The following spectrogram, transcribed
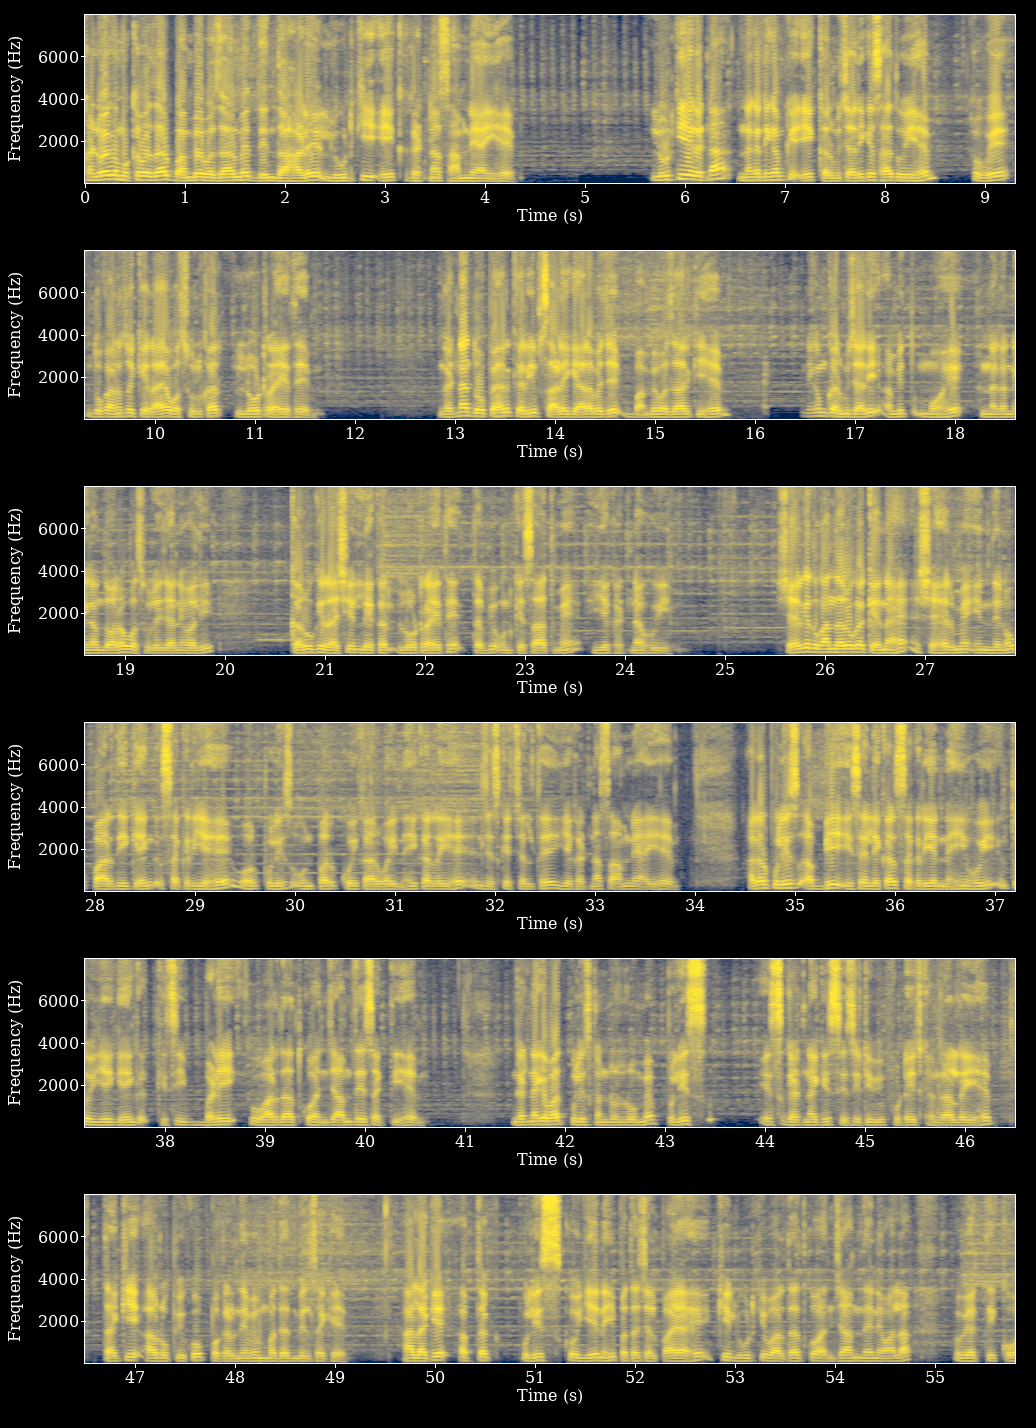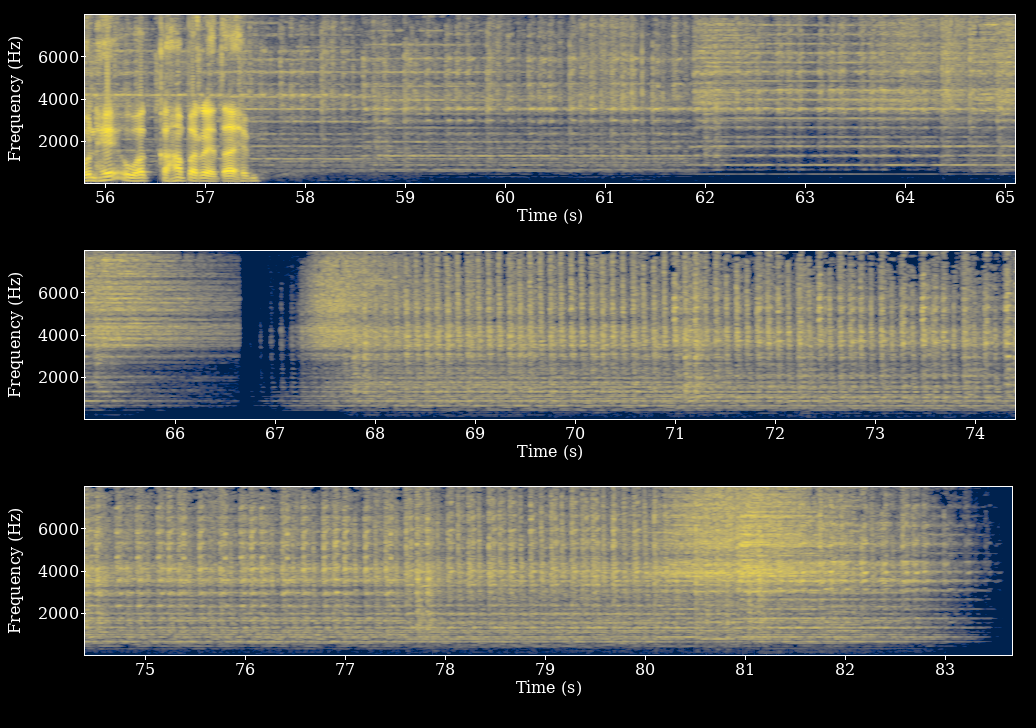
खंडवा के मुख्य बाज़ार बॉम्बे बाज़ार में दिन दहाड़े लूट की एक घटना सामने आई है। लूट की यह घटना नगर निगम के एक कर्मचारी के साथ हुई है। वे दुकानों से किराया वसूल कर लौट रहे थे। घटना दोपहर करीब साढ़े ग्यारह बजे बॉम्बे बाज़ार की है। निगम कर्मचारी अमित मोहे नगर निगम द्वारा वसूले जाने वाली करों की राशि लेकर लौट रहे थे, तभी उनके साथ में ये घटना हुई। शहर के दुकानदारों का कहना है, शहर में इन दिनों पारदी गैंग सक्रिय है और पुलिस उन पर कोई कार्रवाई नहीं कर रही है, जिसके चलते ये घटना सामने आई है। अगर पुलिस अब भी इसे लेकर सक्रिय नहीं हुई तो ये गैंग किसी बड़ी वारदात को अंजाम दे सकती है। घटना के बाद पुलिस कंट्रोल रूम में पुलिस इस घटना की सीसीटीवी फुटेज खंगाल रही है, ताकि आरोपी को पकड़ने में मदद मिल सके। हालाँकि अब तक पुलिस को ये नहीं पता चल पाया है कि लूट की वारदात को अंजाम देने वाला व्यक्ति कौन है वह कहाँ पर रहता है?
